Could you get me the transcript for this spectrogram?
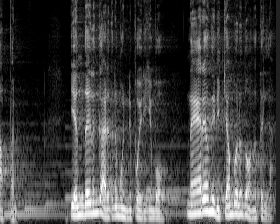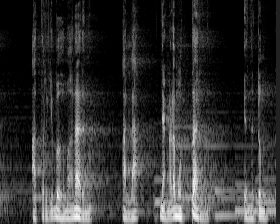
അപ്പൻ. എന്തേലും കാര്യത്തിന് മുന്നിൽ പോയിരിക്കുമ്പോൾ നേരെ ഒന്ന് ഇരിക്കാൻ പോലും തോന്നത്തില്ല. അത്രയ്ക്ക് ബഹുമാനമായിരുന്നു അല്ല ഞങ്ങളുടെ മുത്തായിരുന്നു. എന്നിട്ടും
